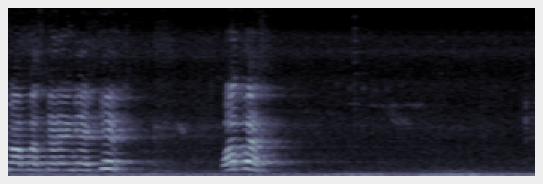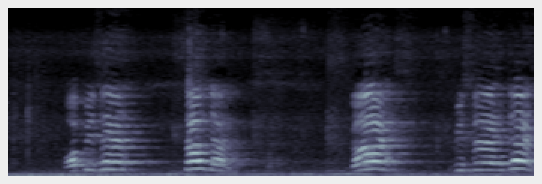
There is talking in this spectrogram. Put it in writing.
किट वापस करेंगे किट वापस. ऑफिसर सावधान. गार्ड विसर्जन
